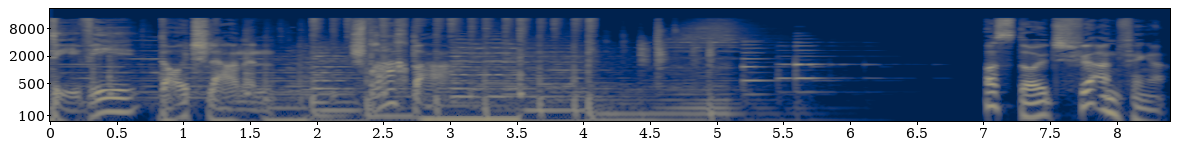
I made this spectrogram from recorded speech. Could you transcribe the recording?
DW Deutsch lernen. Sprachbar. Ostdeutsch für Anfänger.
